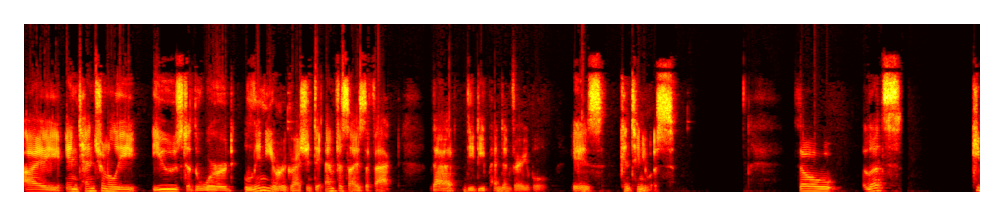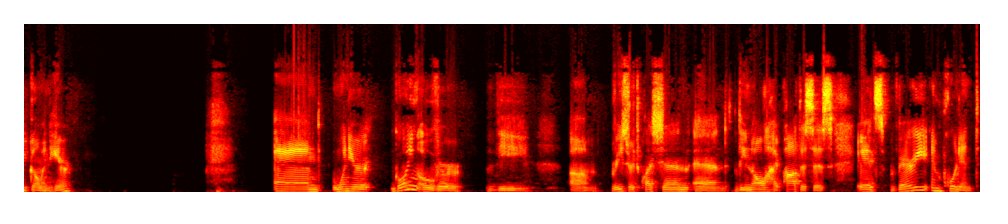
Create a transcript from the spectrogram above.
I intentionally used the word linear regression to emphasize the fact that the dependent variable is continuous. So let's keep going here. And when you're going over the um, research question and the null hypothesis, it's very important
